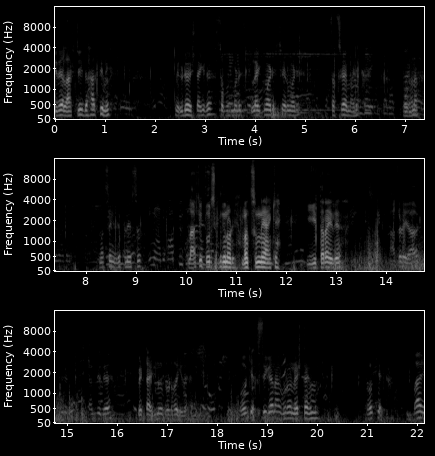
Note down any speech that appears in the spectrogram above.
ಇದೇ ಲಾಸ್ಟ್ ಇದು ಹಾಕ್ತೀನಿ. ವಿಡಿಯೋ ಇಷ್ಟ ಆಗಿದೆ ಸಪೋರ್ಟ್ ಮಾಡಿ ಲೈಕ್ ಮಾಡಿ ಶೇರ್ ಮಾಡಿ ಸಬ್ಸ್ಕ್ರೈಬ್ ಮಾಡಿ. ಹೋಗೋಣ. ಮಸ್ತಾಗಿದೆ ಪ್ಲೇಸು ಲಾಸ್ಟಿಗೆ ತೋರಿಸ್ಬಿಡ್ತೀವಿ ನೋಡಿ, ಮತ್ತು ಸುಮ್ಮನೆ ಯಾಕೆ? ಈ ಥರ ಇದೆ. ಆ ಕಡೆ ಯಾವ ಅಲ್ಲಿದೆ. ಬೆಟ್ಟ ಇನ್ನೂ ದೊಡ್ಡದಾಗಿದೆ. ಓಕೆ ಸಿಗೋಣ ಗುರು ನೆಕ್ಸ್ಟ್ ಟೈಮು ಓಕೆ ಬಾಯ್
